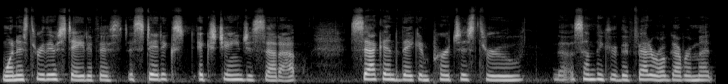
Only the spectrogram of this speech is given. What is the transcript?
One is through their state, if their state ex- exchange is set up. Second, they can purchase through uh, something through the federal government.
